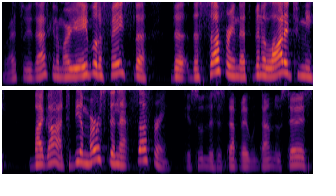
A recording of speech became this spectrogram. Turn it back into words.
Right? So he's asking him, Are you able to face the the the suffering that's been allotted to me by God, to be immersed in that suffering? Jesús les está preguntando, ¿ustedes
